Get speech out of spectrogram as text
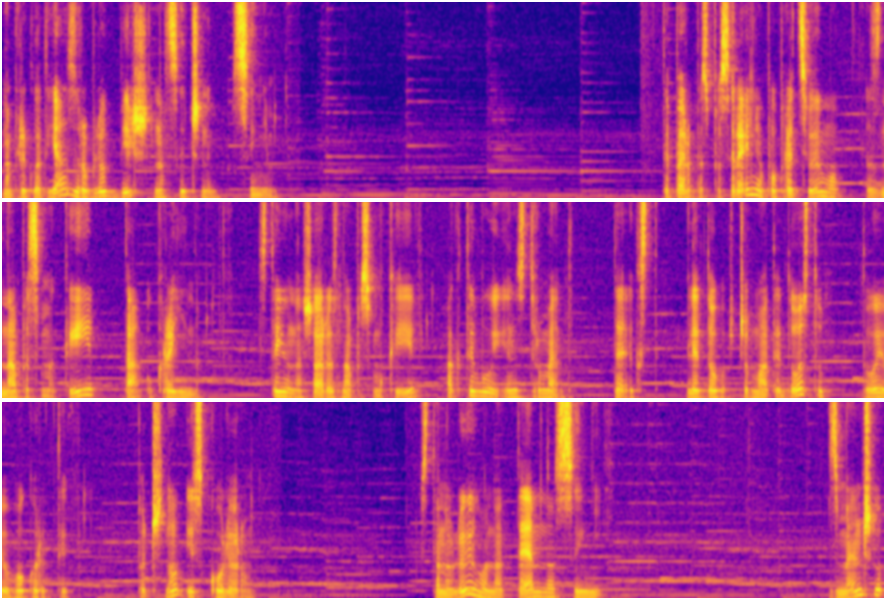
Наприклад, я зроблю більш насиченим синім. Тепер безпосередньо попрацюємо з написами Київ та Україна. Стаю на шари з написом Київ, активую інструмент Текст для того, щоб мати доступ до його коректив. Почну із кольору. Встановлю його на темно-синій. Зменшу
